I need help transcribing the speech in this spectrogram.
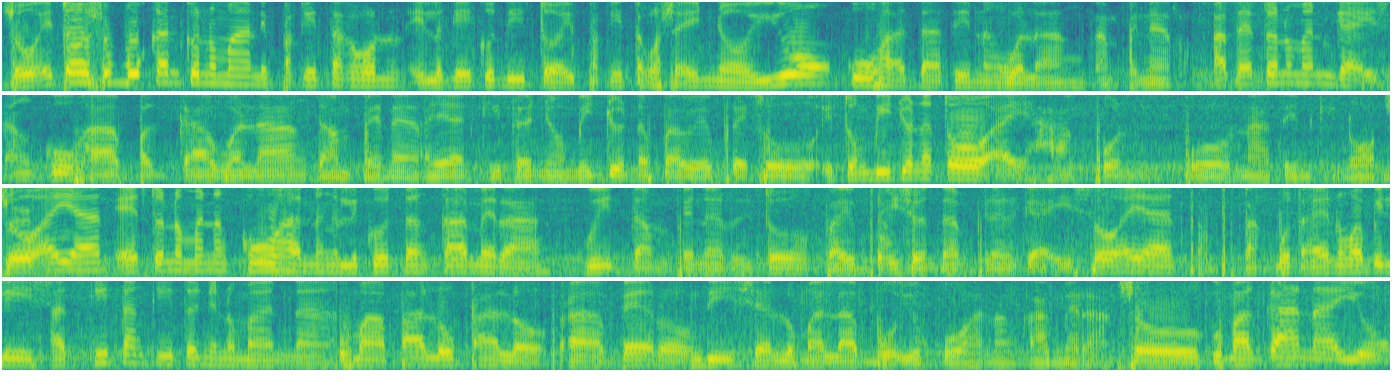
So ito subukan ko naman ipakita ko ilagay ko dito ipakita ko sa inyo yung kuha dati ng walang dampener. At ito naman guys ang kuha pagka walang dampener. Ayan kita nyo medyo nagpa-vibrate. So itong video na to ay hapon po natin kinuha. So ayan ito naman ang kuha ng likod ng camera with dampener ito vibration dampener guys. So ayan takbo tayo ng mabilis at kitang-kita nyo naman na pumapalo-palo ah, pero hindi siya lumalabo yung kuha ng camera. So gumagana yung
